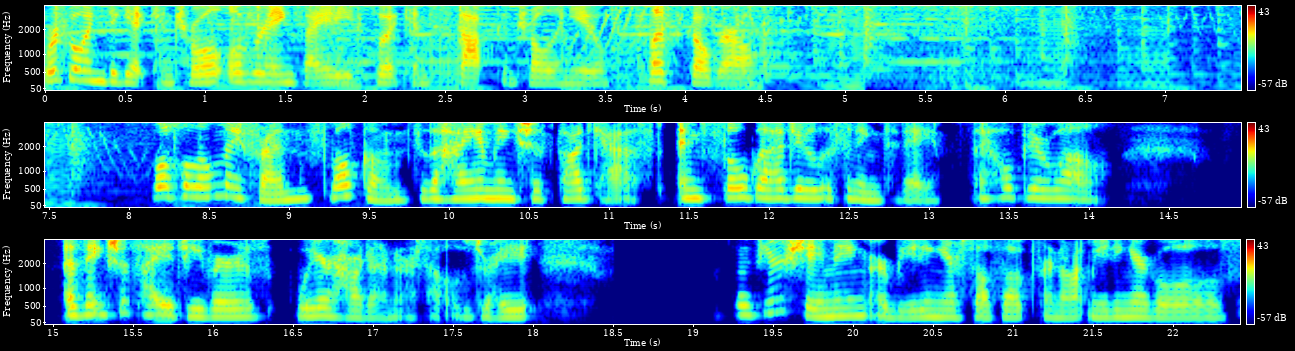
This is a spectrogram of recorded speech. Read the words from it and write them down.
We're going to get control over anxiety so it can stop controlling you. Let's go, girl. Well, hello, my friends. Welcome to the Hi, I'm Anxious podcast. I'm so glad you're listening today. I hope you're well. As anxious high achievers, we're hard on ourselves, right? If you're shaming or beating yourself up for not meeting your goals,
